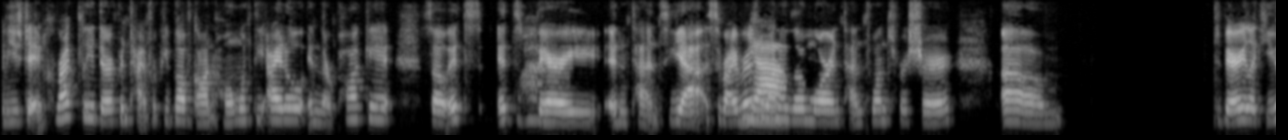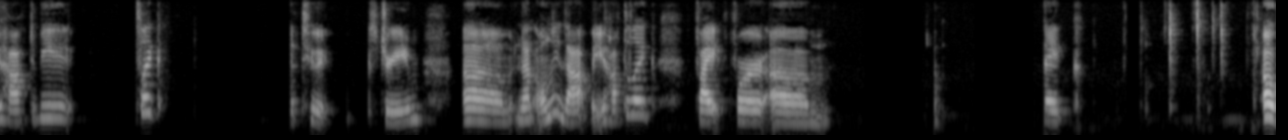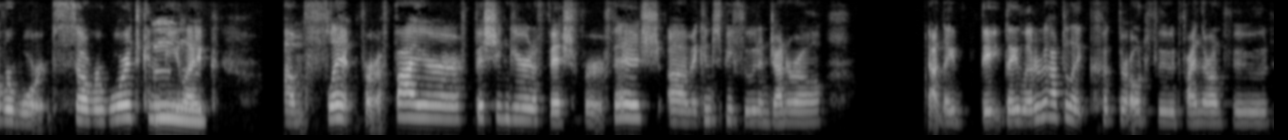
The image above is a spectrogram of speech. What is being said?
they've used it incorrectly. There have been times where people have gone home with the idol in their pocket. So it's it's wow. very intense. Yeah, Survivor is yeah. one of the more intense ones for sure. Um it's very like you have to be it's like too extreme. Um not only that, but you have to like fight for um like oh rewards. So rewards can mm. be like um, flint for a fire, fishing gear to fish for fish. Um, it can just be food in general. Yeah, they they they literally have to like cook their own food, find their own food.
